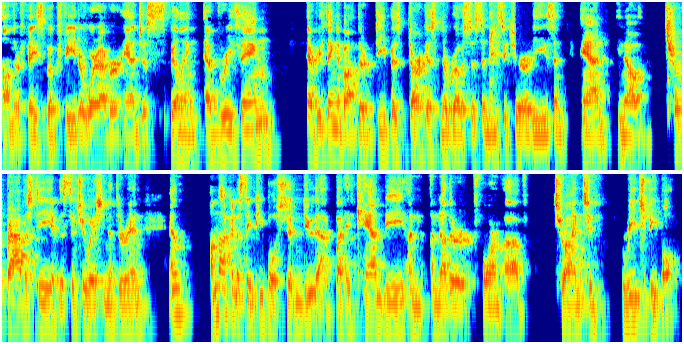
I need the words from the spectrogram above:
on their Facebook feed or wherever and just spilling everything, everything about their deepest, darkest neurosis and insecurities and and you know travesty of the situation that they're in. And I'm not going to say people shouldn't do that, but it can be an, another form of trying to reach people.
